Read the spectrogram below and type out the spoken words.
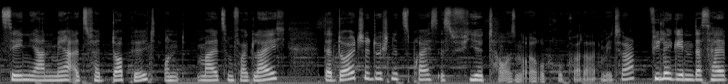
zehn Jahren mehr als verdoppelt. Und mal zum Vergleich, der deutsche Durchschnittspreis ist 4.000 Euro pro Quadratmeter. Viele gehen deshalb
